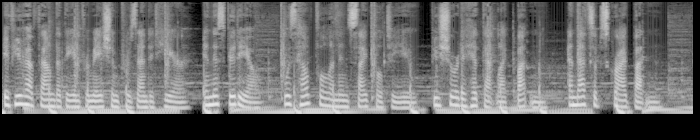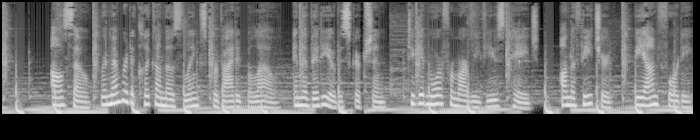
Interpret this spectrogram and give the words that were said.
If you have found that the information presented here in this video was helpful and insightful to you, be sure to hit that like button and that subscribe button. Also, remember to click on those links provided below in the video description to get more from our reviews page on the featured Beyond 40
